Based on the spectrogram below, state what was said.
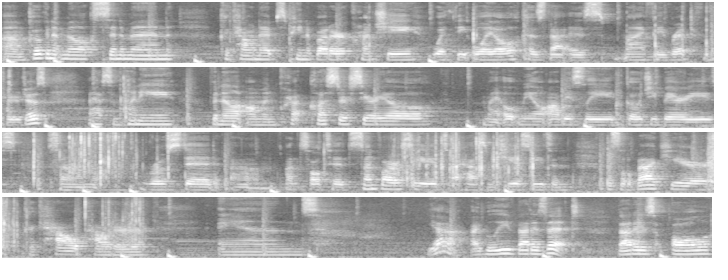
um, coconut milk, cinnamon, cacao nibs, peanut butter, crunchy with the oil because that is my favorite from Trader Joe's. I have some honey, vanilla almond cluster cereal, my oatmeal, obviously, goji berries, some roasted um, unsalted sunflower seeds. I have some chia seeds in this little bag here, cacao powder, and yeah, I believe that is it. That is all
